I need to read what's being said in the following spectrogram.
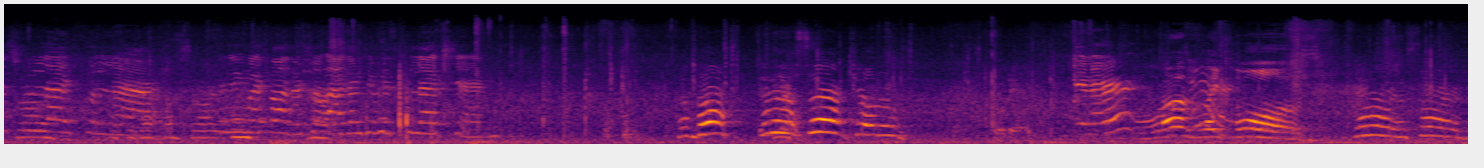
Such Oh, delightful I lad. forgot, I'm sorry. I think my father shall add them to his collection. Come back! Dinner is served, children! Dinner? Lovely Dinner. pools. Dinner is served.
